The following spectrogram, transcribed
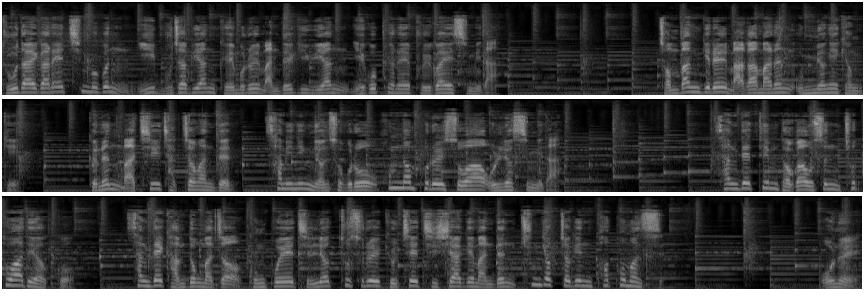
두 달간의 침묵은 이 무자비한 괴물을 만들기 위한 예고편에 불과했습니다. 전반기를 마감하는 운명의 경기. 그는 마치 작정한 듯 3이닝 연속으로 홈런포를 쏘아 올렸습니다. 상대팀 더가웃은 초토화되었고 상대 감독마저 공포에 질려 투수를 교체 지시하게 만든 충격적인 퍼포먼스. 오늘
